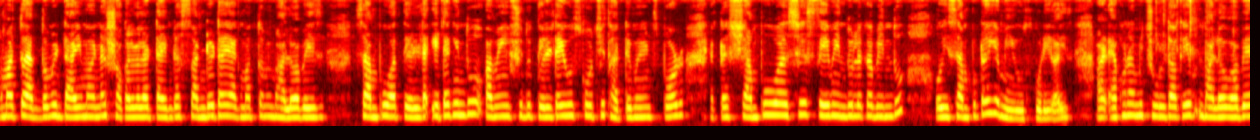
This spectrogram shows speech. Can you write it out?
আমার তো একদমই টাইম হয় না। সকালবেলার টাইমটা সানডেটাই একমাত্র আমি ভালোভাবে শ্যাম্পু আর তেলটা, এটা কিন্তু আমি শুধু তেলটা ইউজ করছি থার্টি মিনিটস পর। একটা শ্যাম্পু আছে সেম ইন্দুলেখা বিন্দু, ওই শ্যাম্পুটাই আমি ইউজ করি গাইস আর এখন আমি চুলটাকে ভালোভাবে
